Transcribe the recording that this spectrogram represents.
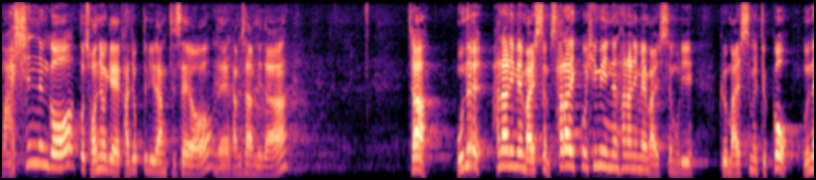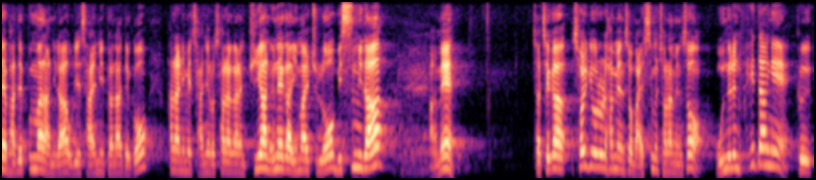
맛있는 거 또 저녁에 가족들이랑 드세요. 네, 감사합니다. 자, 오늘 하나님의 말씀, 살아있고 힘이 있는 하나님의 말씀, 우리 그 말씀을 듣고 은혜 받을 뿐만 아니라 우리의 삶이 변화되고 하나님의 자녀로 살아가는 귀한 은혜가 임할 줄로 믿습니다. 아멘. 자, 제가 설교를 하면서 말씀을 전하면서 오늘은 회당의 그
